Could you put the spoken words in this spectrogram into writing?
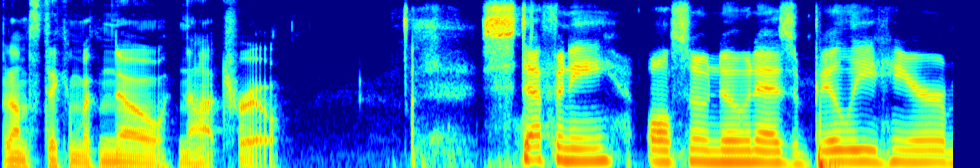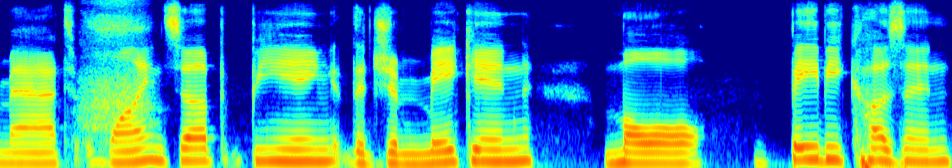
but I'm sticking with no, not true. Stephanie, also known as Billy here, Matt, winds up being the Jamaican mole baby cousin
